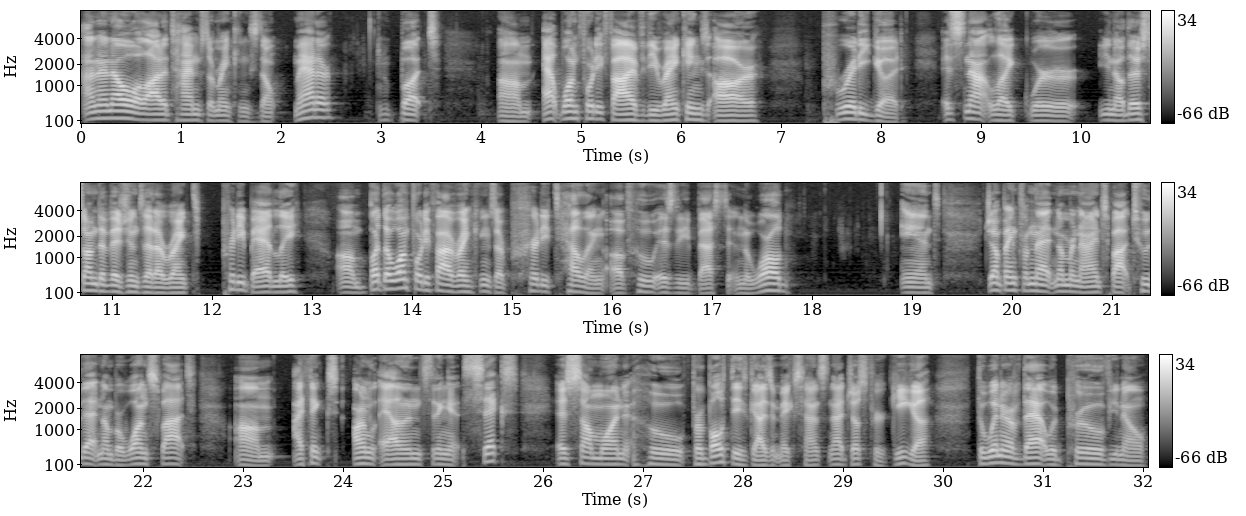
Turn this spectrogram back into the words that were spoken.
And I know a lot of times the rankings don't matter, but um, at 145, the rankings are pretty good. It's not like we're, you know, there's some divisions that are ranked pretty badly, um, but the 145 rankings are pretty telling of who is the best in the world. And jumping from that number nine spot to that number one spot, um, I think Arnold Allen sitting at six is someone who, for both these guys, it makes sense, not just for Giga. The winner of that would prove, you know,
